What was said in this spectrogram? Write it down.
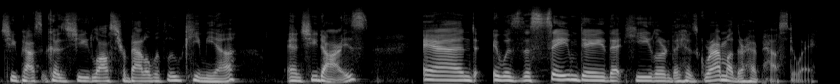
she passed because she lost her battle with leukemia and she dies and it was the same day that he learned that his grandmother had passed away.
